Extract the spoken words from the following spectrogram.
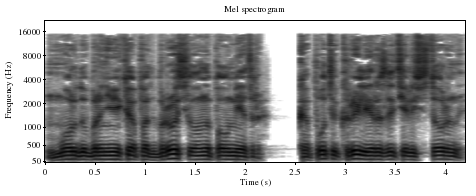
Морду броневика подбросило на полметра. Капот и крылья разлетелись в стороны.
